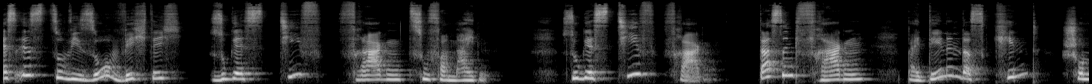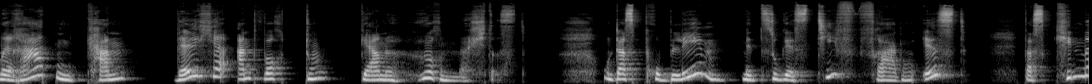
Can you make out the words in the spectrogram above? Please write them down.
Es ist sowieso wichtig, Suggestivfragen zu vermeiden. Suggestivfragen, das sind Fragen, bei denen das Kind schon raten kann, welche Antwort du gerne hören möchtest. Und das Problem mit Suggestivfragen ist, dass Kinder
